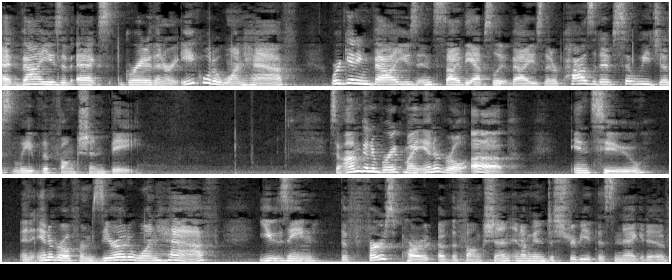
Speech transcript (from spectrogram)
At values of x greater than or equal to 1 half, we're getting values inside the absolute values that are positive, so we just leave the function be. So I'm going to break my integral up into an integral from 0 to 1 half using the first part of the function, and I'm going to distribute this negative,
